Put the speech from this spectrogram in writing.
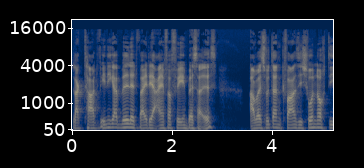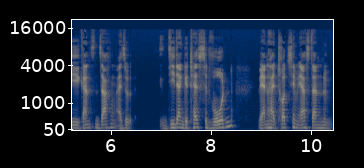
Laktat weniger bildet, weil der einfach für ihn besser ist. Aber es wird dann quasi schon noch die ganzen Sachen, also die dann getestet wurden, werden halt trotzdem erst dann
